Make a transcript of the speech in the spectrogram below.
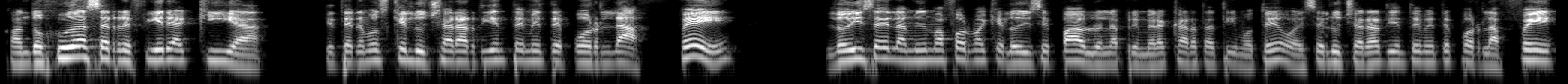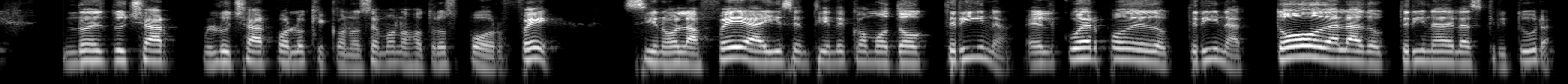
Cuando Judas se refiere aquí a que tenemos que luchar ardientemente por la fe, lo dice de la misma forma que lo dice Pablo en la primera carta a Timoteo, ese luchar ardientemente por la fe no es luchar, luchar por lo que conocemos nosotros por fe, sino la fe ahí se entiende como doctrina, el cuerpo de doctrina, toda la doctrina de la escritura.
